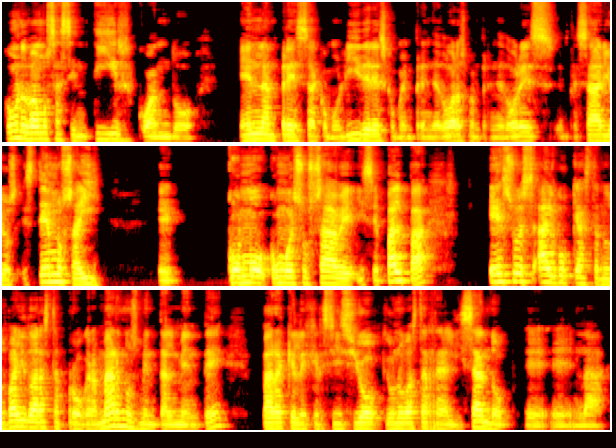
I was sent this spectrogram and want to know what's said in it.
cómo nos vamos a sentir cuando en la empresa, como líderes, como emprendedoras, como emprendedores, empresarios, estemos ahí, eh, cómo, eso sabe y se palpa, eso es algo que hasta nos va a ayudar hasta programarnos mentalmente para que el ejercicio que uno va a estar realizando eh, en la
